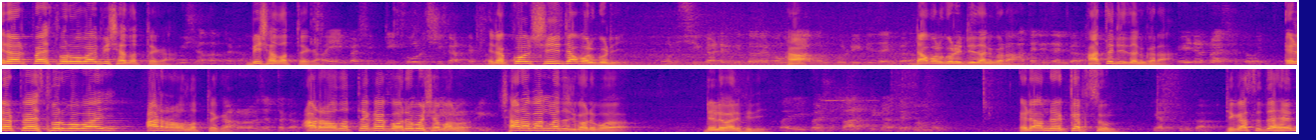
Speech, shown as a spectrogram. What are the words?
এটার প্রাইস পড়ব ভাই বিশ হাজার টাকা। বিশ হাজার টাকা। এটা কলসি ডাবল গুড়ি হ্যাঁ। ডাবল গুডি ডিজাইন করা। হাতে ডিজাইন করা। এটার প্রাইস পড়ব ভাই আঠারো হাজার টাকা। আঠারো হাজার টাকা। ঘরে বসে সারা বাংলাদেশ ঘরে ডেলিভারি ফ্রি এটা আপনার ক্যাপসুল ঠিক আছে দেখেন।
